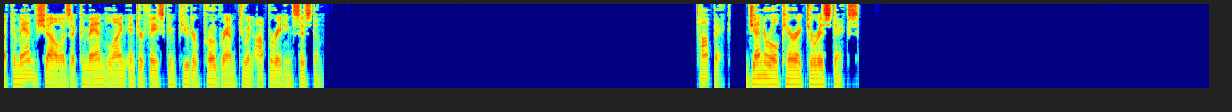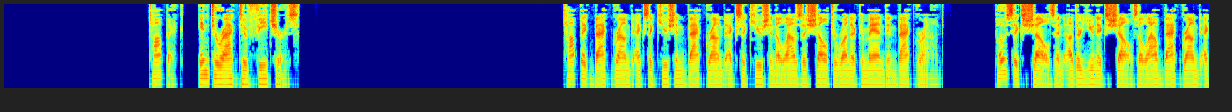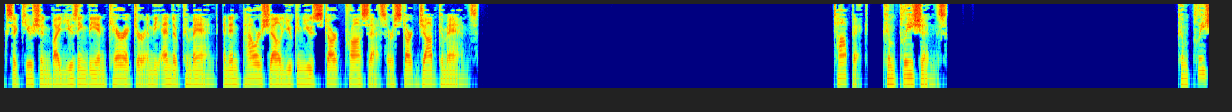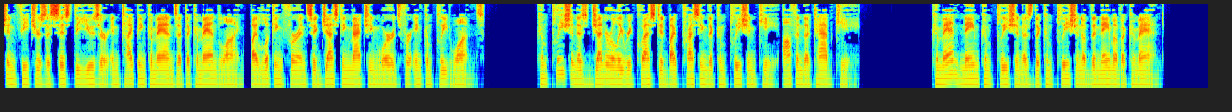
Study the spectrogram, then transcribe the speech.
A command shell is a command line interface computer program to an operating system. General characteristics Interactive features Topic background execution Background execution allows a shell to run a command in background. POSIX shells and other Unix shells allow background execution by using the IN character and the end of command, and in PowerShell you can use start process or start job commands. Completions Completion features assist the user in typing commands at the command line, by looking for and suggesting matching words for incomplete ones. Completion is generally requested by pressing the completion key often the tab key. Command name completion is the completion of the name of a command.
